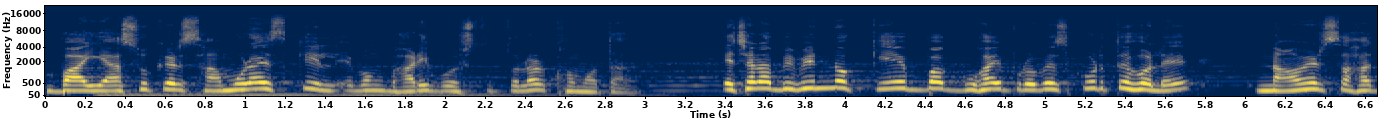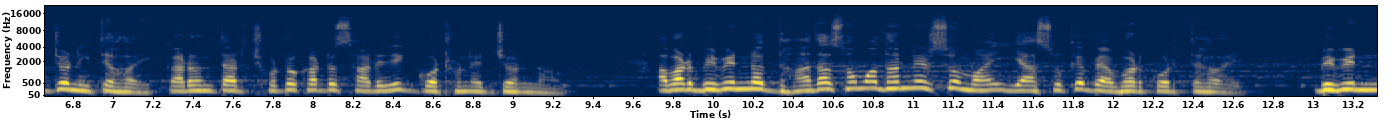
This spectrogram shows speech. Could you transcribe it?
বা ইয়াসুকের সামুরাই স্কিল এবং ভারী বস্তু তোলার ক্ষমতা। এছাড়া বিভিন্ন কেভ বা গুহায় প্রবেশ করতে হলে নাওয়ের সাহায্য নিতে হয়, কারণ তার ছোটোখাটো শারীরিক গঠনের জন্য। আবার বিভিন্ন ধাঁধা সমাধানের সময় ইয়াসুকে ব্যবহার করতে হয়, বিভিন্ন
